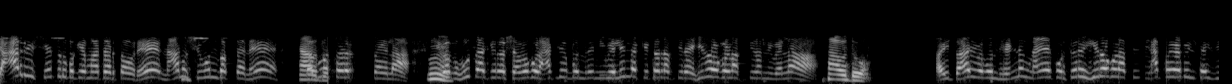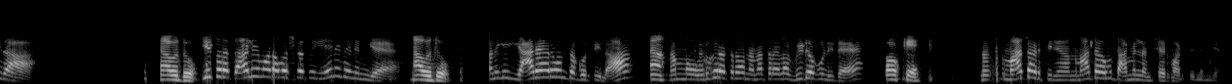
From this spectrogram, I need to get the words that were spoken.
ಯಾರ್ರಿ ಕ್ಷೇತ್ರ ಬಗ್ಗೆ ಮಾತಾಡ್ತಾವ್ರೆ? ನಾನು ಶಿವನ್ ಭಕ್ತಾನೆ. ಹೌದು. ಧರ್ಮಸ್ಥಳ ಹೋಗ್ತಾ ಇಲ್ಲ. ಹ್ಮ್. ಇವಾಗ ಹೂತಾಕಿರೋ ಶವಗಳು ಆಚೆ ಬಂದ್ರೆ ನೀವ್ ಎಲ್ಲಿಂದ ಕೆಟ್ಟರಾಗ್ತೀರಾ ಹೀರೋಗಳು ಆಗ್ತೀರಾ ನೀವೆಲ್ಲ? ಹೌದು. ಆಯ್ತಾ? ಇವಾಗ ಒಂದು ಹೆಣ್ಣಿಗೆ ನ್ಯಾಯ ಕೊಡ್ತೀರಾ ಹೀರೋಗಳು ಆಗ್ತೀರಾ ಯಾಕೆ ಭಯ ಬೀಳ್ತಾ ಇದ್ದೀರಾ? ಹೌದು. ಈ ತರ ದಾಳಿ ಮಾಡೋ ಅವಶ್ಯಕತೆ ಏನಿದೆ ನಿಮ್ಗೆ? ಹೌದು. ನನಗೆ ಯಾರ್ಯಾರು ಅಂತ ಗೊತ್ತಿಲ್ಲ. ಹಾ. ನಮ್ಮ ಹುಡುಗರ ಹತ್ರ ನನ್ನ ಹತ್ರ ಎಲ್ಲ ವಿಡಿಯೋಗಳಿದೆ. ಓಕೆ. ನಾನು ಮಾತಾಡ್ತೀನಿ. ನಾನು ಮಾತಾಡ್ಬಿಟ್ಟು ಆಮೇಲೆ ನಾನು ಶೇರ್ ಮಾಡ್ತೀನಿ ನಿಮ್ಗೆ.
